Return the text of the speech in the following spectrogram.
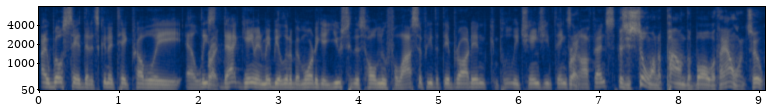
I will say that it's going to take probably at least Right. that game and maybe a little bit more to get used to this whole new philosophy that they brought in, completely changing things on offense. Because you still want to pound the ball with Allen too.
